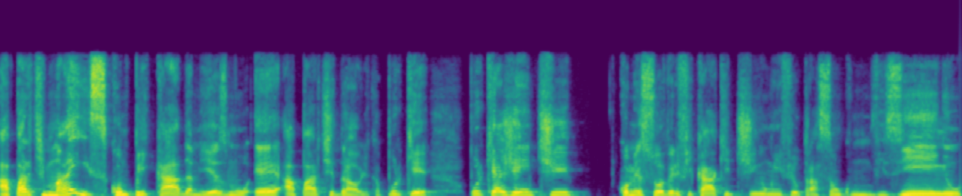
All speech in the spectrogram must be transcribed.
a parte mais complicada mesmo é a parte hidráulica. Por quê? Porque a gente começou a verificar que tinha uma infiltração com um vizinho,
